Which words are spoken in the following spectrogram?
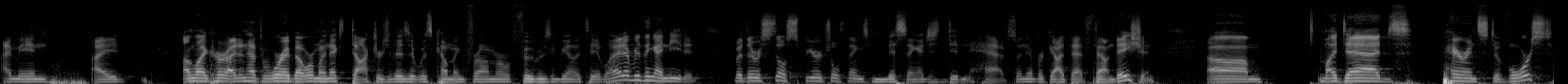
I mean, I, unlike her, I didn't have to worry about where my next doctor's visit was coming from or food was going to be on the table. I had everything I needed, but there were still spiritual things missing. I just didn't have, so I never got that foundation. Um, my dad's parents divorced,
